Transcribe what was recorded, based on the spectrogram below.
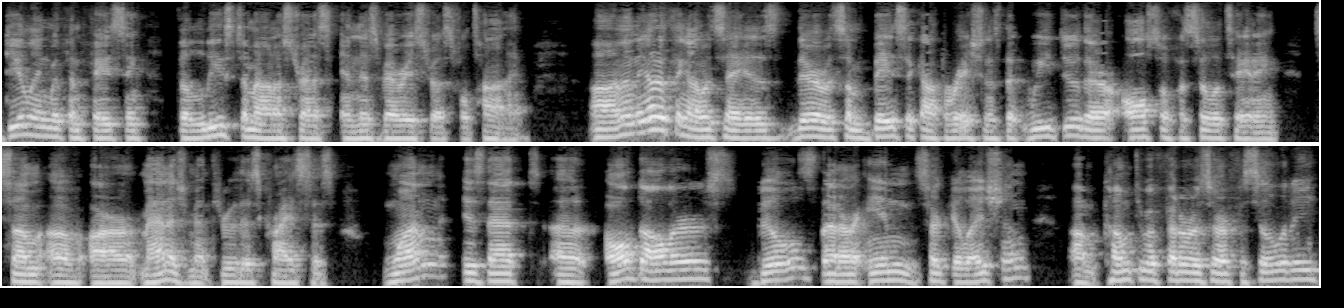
dealing with and facing the least amount of stress in this very stressful time. Um, and the other thing I would say is there are some basic operations that we do that are also facilitating some of our management through this crisis. One is that uh, all dollars, bills that are in circulation um, come through a Federal Reserve facility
